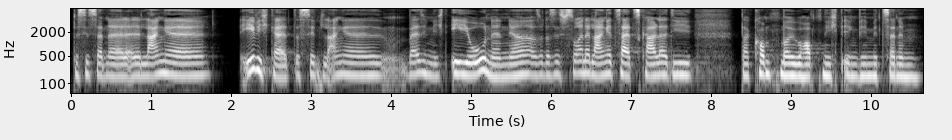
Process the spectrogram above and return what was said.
das ist eine, eine lange Ewigkeit, das sind lange, weiß ich nicht, Äonen, ja. Also das ist so eine lange Zeitskala, die, da kommt man überhaupt nicht irgendwie mit seinem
